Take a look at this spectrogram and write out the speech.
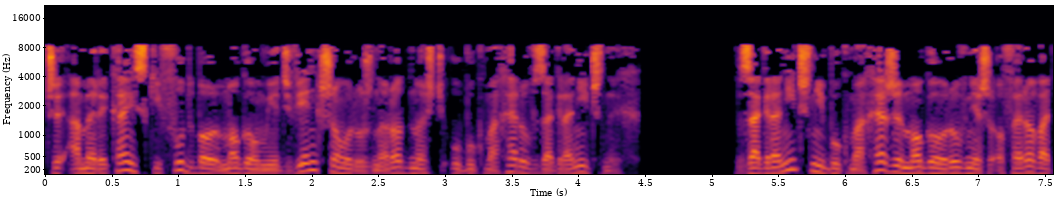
czy amerykański futbol mogą mieć większą różnorodność u bookmacherów zagranicznych. Zagraniczni bookmacherzy mogą również oferować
